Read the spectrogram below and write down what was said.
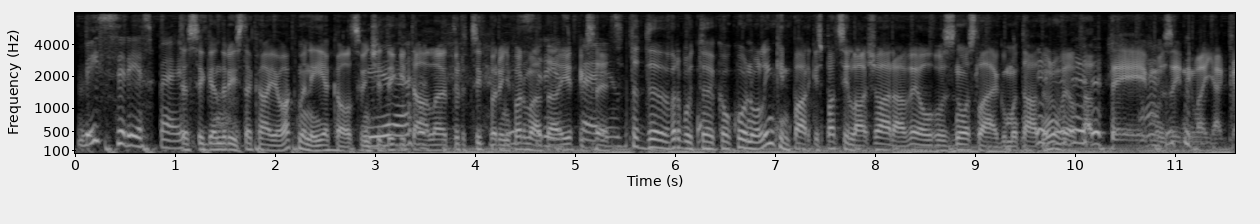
Viss ir iespējams. Tas ir gandrīz tā kā jau akmenī iekalts. Viņš ir Jā. digitālā, tur cipariņu formātā ir iefiksēts. Tad uh, varbūt uh, kaut ko no Linkin Park es pacilāšu ārā vēl uz noslēgumu. Tādu, nu, vēl tādu tēmu, zini, vajag.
